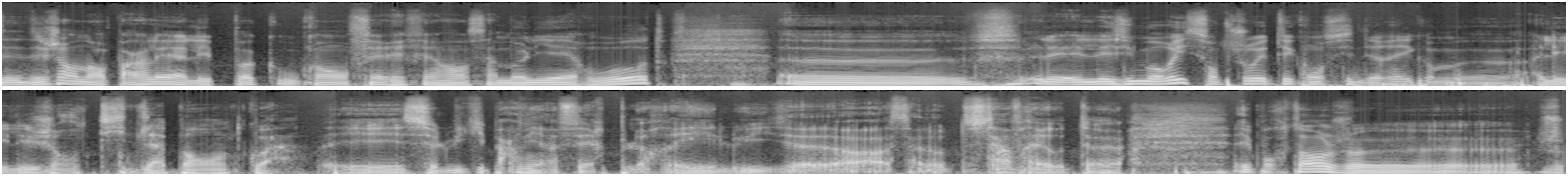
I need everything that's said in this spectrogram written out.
déjà on en parlait à l'époque où quand on fait référence à Molière ou autre, euh, les, les humoristes ont toujours été considérés comme allez, les gentils de la bande, quoi. Et celui qui parvient à faire pleurer, lui, euh, oh, c'est, un, autre- c'est un vrai auteur. Et pourtant, je, je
